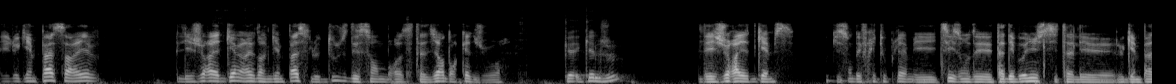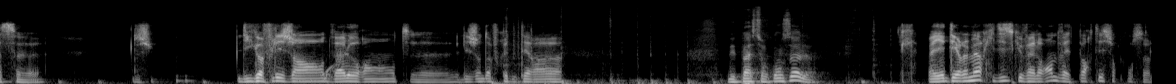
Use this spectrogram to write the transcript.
Et le Game Pass arrive. Les jeux Riot Games arrivent dans le Game Pass le 12 décembre, c'est-à-dire dans 4 jours. Que- quel jeu? Des jeux Riot Games qui sont des free-to-play, mais tu sais, ils ont des, t'as des bonus si t'as les, le Game Pass euh, dessus. League of Legends, Valorant, euh, Legend of Runeterra. Mais pas sur console. Bah, Il y a des rumeurs qui disent que Valorant va être porté sur console.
